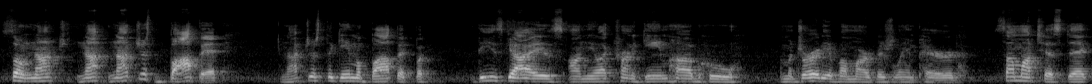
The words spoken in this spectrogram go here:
So not not not just Bop It, not just the game of Bop It, but these guys on the Electronic Game Hub, who a majority of them are visually impaired, some autistic,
